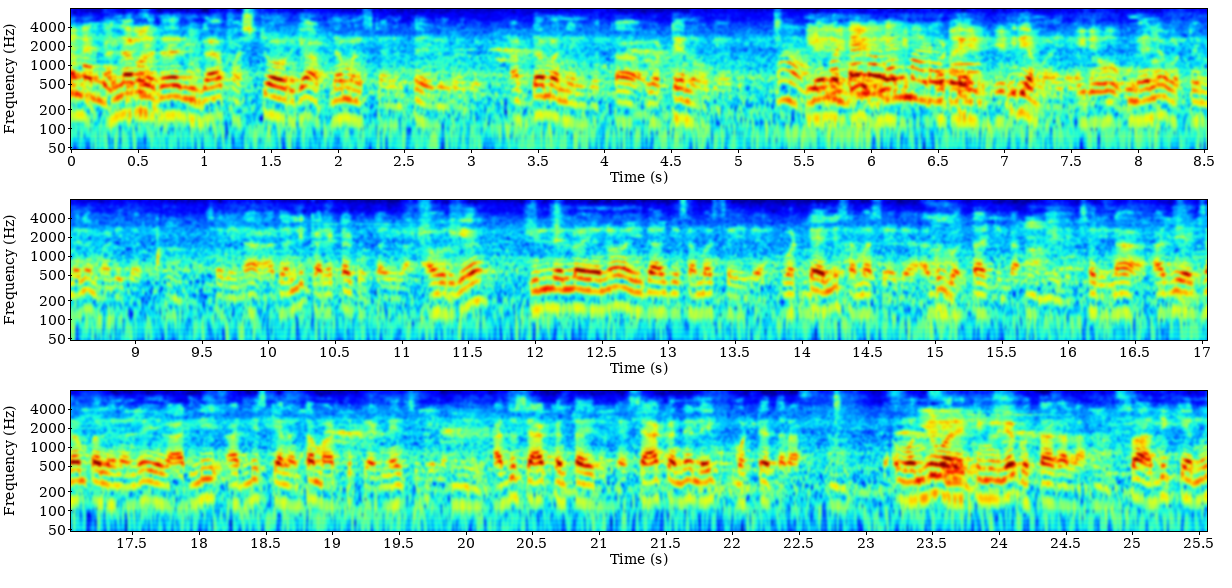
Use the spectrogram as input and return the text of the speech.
ತಾನೆ? ಅಲ್ಲ ಬ್ರದರ್ ಈಗ ಫಸ್ಟ್ ಅವ್ರಿಗೆ ಅಬ್ಡಮನ್ ಸ್ಕ್ಯಾನ್ ಅಂತ ಹೇಳಿರೋದು. ಅಬ್ಡಮನ್ ಏನು ಗೊತ್ತಾ? ಹೊಟ್ಟೆ ನೋವಿಗೆ ಅದು ಹೊಟ್ಟೆ ನೋವು ಹೊಟ್ಟೆ ಹಿರಿಯಮ್ಮ ಇದೆ ಇದೆ, ಹೋಗು. ಮೇಲೆ ಹೊಟ್ಟೆ ಮೇಲೆ ಮಾಡಿದ್ದಾರೆ. ಸರಿನಾ? ಅದರಲ್ಲಿ ಕರೆಕ್ಟಾಗಿ ಗೊತ್ತಾಗಿಲ್ಲ. ಅವ್ರಿಗೆ ಇಲ್ಲೆಲ್ಲೋ ಏನೋ ಇದಾಗಿ ಸಮಸ್ಯೆ ಇದೆ. ಹೊಟ್ಟೆಯಲ್ಲಿ ಸಮಸ್ಯೆ ಇದೆ. ಅದು ಗೊತ್ತಾಗಿಲ್ಲ. ಸರಿನಾ? ಅದು ಎಕ್ಸಾಂಪಲ್ ಏನಂದರೆ ಈಗ ಅರ್ಲಿ ಅರ್ಲಿ ಸ್ಕ್ಯಾನ್ ಅಂತ ಮಾಡ್ತೀವಿ ಪ್ರೆಗ್ನೆನ್ಸಿಗೆ ಅದು ಸ್ಯಾಕ್ ಅಂತ ಇರುತ್ತೆ. ಸ್ಯಾಕ್ ಅಂದರೆ ಲೈಕ್ ಮೊಟ್ಟೆ ಥರ ಒಂದೂವರೆ ತಿಂಗಳಿಗೆ ಗೊತ್ತಾಗಲ್ಲ. ಸೊ ಅದಕ್ಕೇನು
